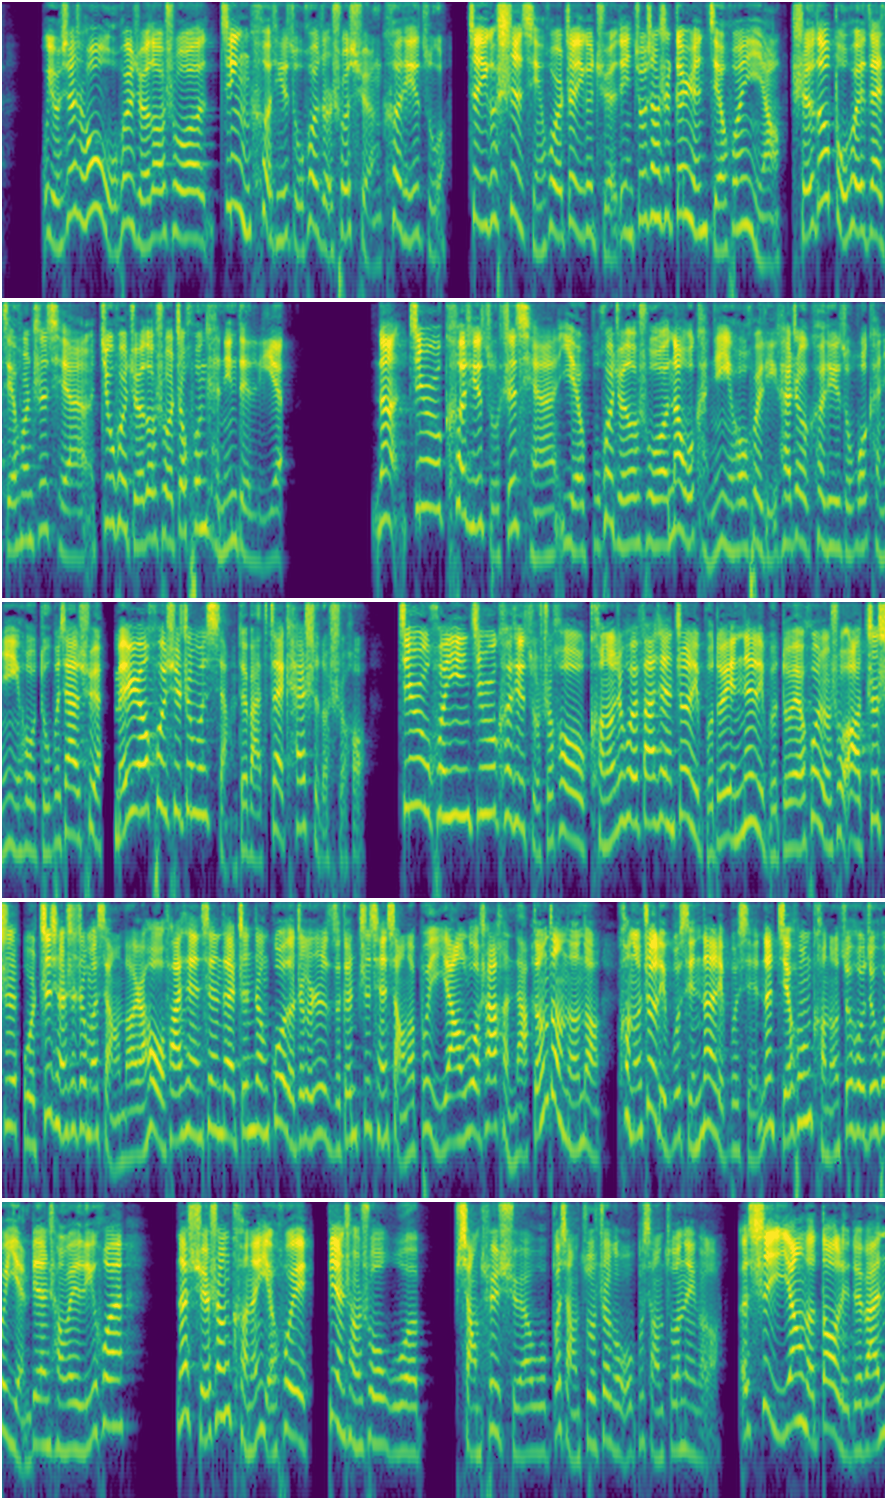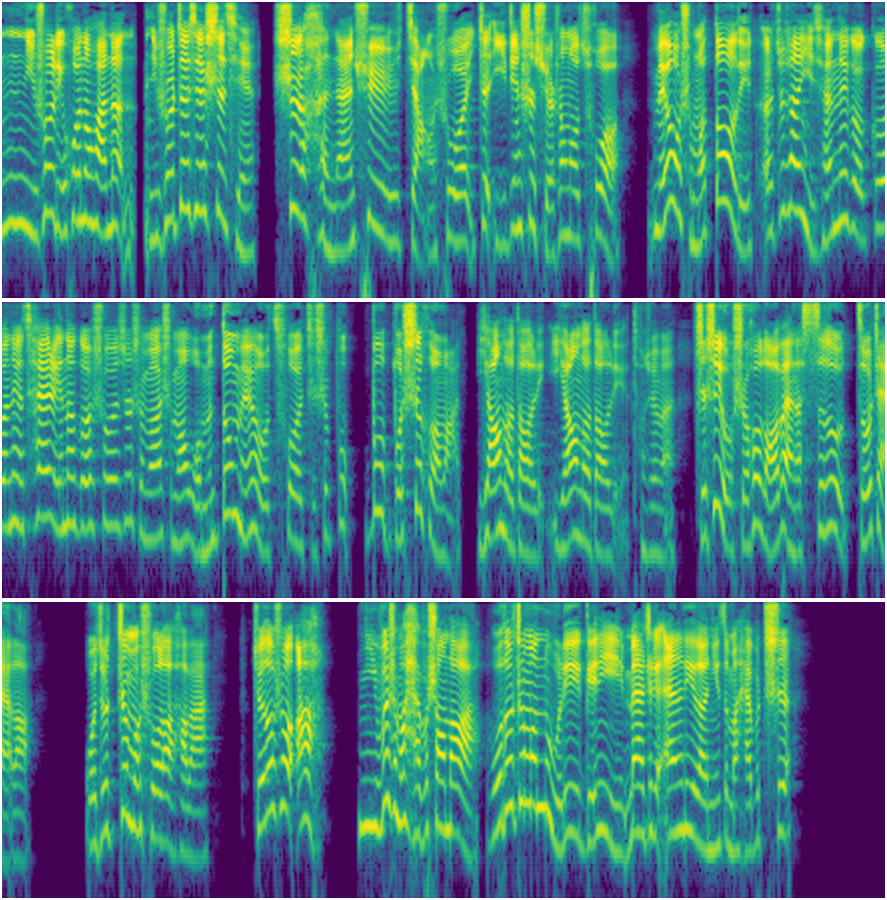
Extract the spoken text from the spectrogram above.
有些时候我会觉得说，进课题组或者说选课题组这一个事情或者这一个决定，就像是跟人结婚一样，谁都不会在结婚之前就会觉得说这婚肯定得离。那进入课题组之前也不会觉得说，那我肯定以后会离开这个课题组，我肯定以后读不下去，没人会去这么想，对吧？在开始的时候。进入婚姻、进入课题组之后，可能就会发现这里不对，那里不对，或者说啊，这是我之前是这么想的，然后我发现现在真正过的这个日子跟之前想的不一样，落差很大，等等等等，可能这里不行，那里不行，那结婚可能最后就会演变成为离婚，那学生可能也会变成说我想退学，我不想做这个，我不想做那个了，呃，是一样的道理，对吧？你说离婚的话，那你说这些事情是很难去讲说这一定是学生的错。没有什么道理，呃，就像以前那个歌，那个蔡依林的歌说是什么什么，我们都没有错，只是不不不适合嘛，一样的道理，一样的道理，同学们，只是有时候老板的思路走窄了，我就这么说了，好吧？觉得说啊，你为什么还不上道啊？我都这么努力给你卖这个安利了，你怎么还不吃？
